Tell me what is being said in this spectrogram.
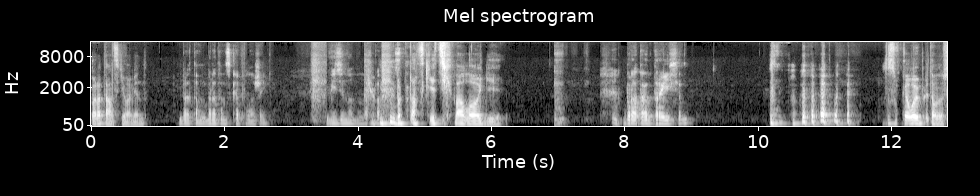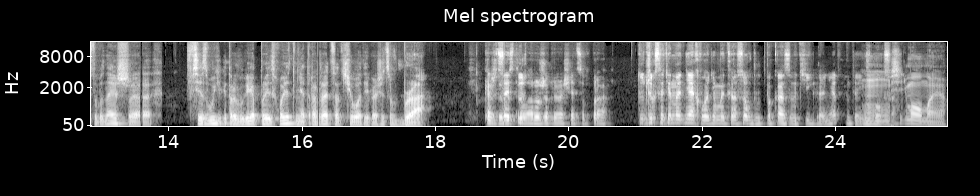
Братанский момент. Братан, братанское положение. Введено на наш. Братанские технологии. Братан трейсинг. Звуковой, при том, чтобы, знаешь, э, все звуки, которые в игре происходят, они отражаются от чего-то и превращаются в бра. Каждый Кстати, выстрел оружия превращается в бра. Тут же, кстати, на днях вроде Microsoft будут показывать игры, нет? Это М, Xbox. 7 мая.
